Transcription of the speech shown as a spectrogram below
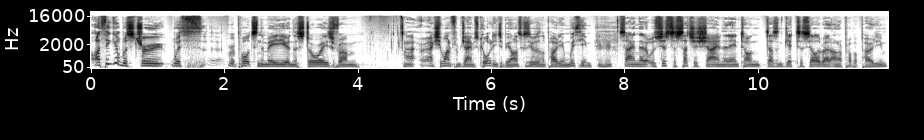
I think it was true with reports in the media and the stories from. Uh, actually, one from James Courtney, to be honest, because he was on the podium with him, Mm-hmm. saying that it was just a, such a shame that Anton doesn't get to celebrate on a proper podium.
